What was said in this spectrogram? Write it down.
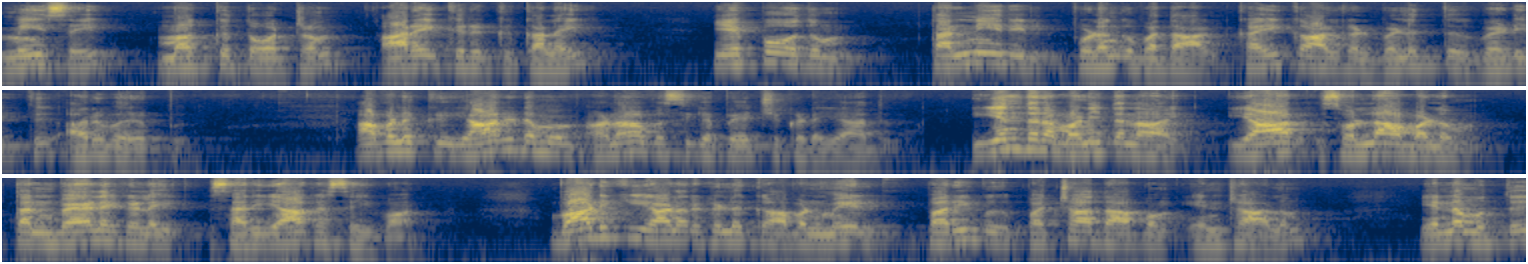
மீசை மக்கு தோற்றம் அரைக்கிறுக்கு கலை எப்போதும் தண்ணீரில் புழங்குவதால் கை கால்கள் வெளுத்து வெடித்து அருவருப்பு. அவனுக்கு யாரிடமும் அனாவசிய பேச்சு கிடையாது. இயந்திர மனிதனாய் யார் சொல்லாமலும் தன் வேலைகளை சரியாக செய்வான். வாடிக்கையாளர்களுக்கு அவன் மேல் பரிவு பச்சாதாபம் என்றாலும் என்னமுத்து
